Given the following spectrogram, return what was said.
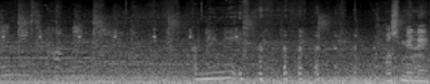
Mimi's coming. Amini. Who's mini?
